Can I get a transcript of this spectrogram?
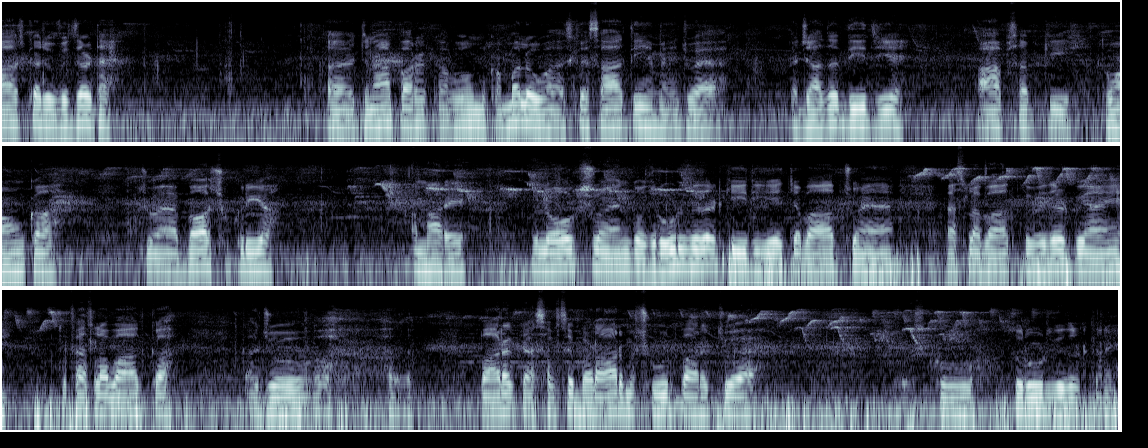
आज का जो विज़िट है जनाब पार्क का वो मुकम्मल हुआ। इसके साथ ही हमें जो है इजाज़त दीजिए आप सबकी दुआओं का। जो है, बहुत शुक्रिया। हमारे लोग जो हैं, इनको ज़रूर विज़िट कीजिए। जब आप जो हैं फैसलाबाद पे विज़िट पे आएँ तो फैसलाबाद का जो पार्क है, सबसे बड़ा और मशहूर पार्क जो है उसको ज़रूर विज़िट करें।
